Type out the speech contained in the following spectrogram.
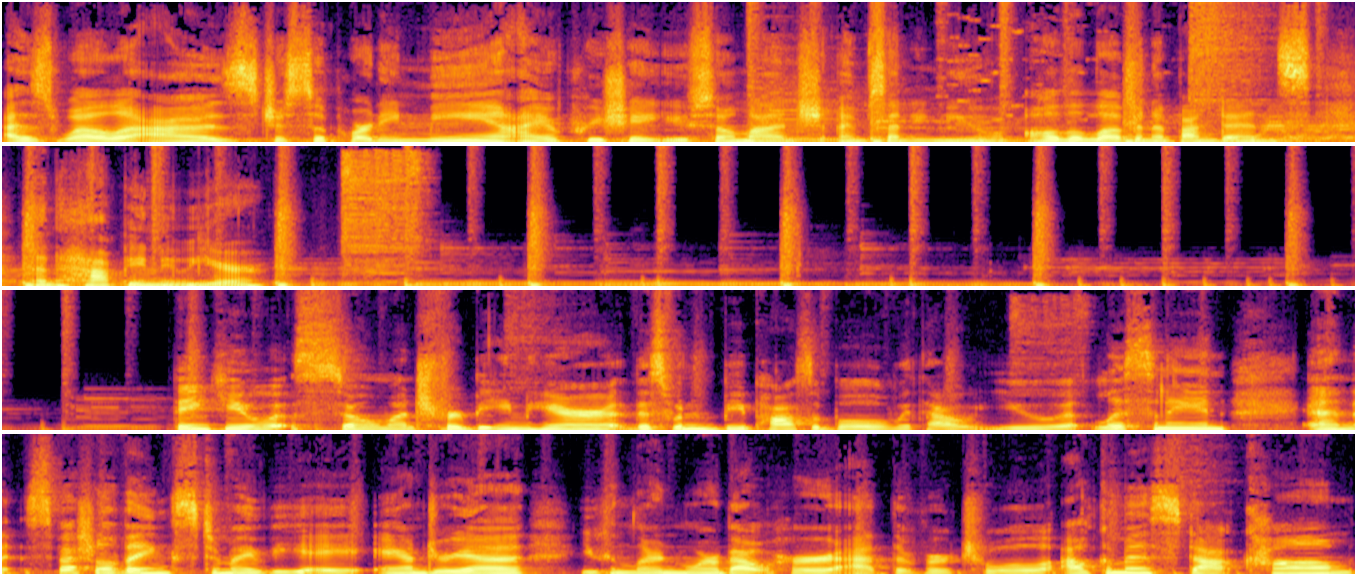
as well as just supporting me. I appreciate you so much. I'm sending you all the love and abundance and happy new year. Thank you so much for being here. This wouldn't be possible without you listening. And special thanks to my VA, Andrea. You can learn more about her at thevirtualalchemist.com.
